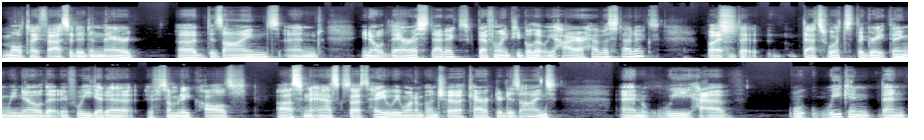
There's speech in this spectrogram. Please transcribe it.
multifaceted in their uh, designs and you know their aesthetics. Definitely, people that we hire have aesthetics, but th- that's what's the great thing. We know that if we get a if somebody calls us and asks us, "Hey, we want a bunch of character designs," and we have w- we can then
